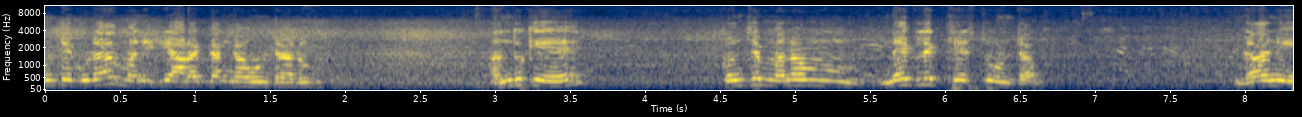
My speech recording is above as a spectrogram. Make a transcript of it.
ఉంటే కూడా మనిషి ఆరోగ్యంగా ఉంటారు అందుకే కొంచెం మనం నెగ్లెక్ట్ చేస్తూ ఉంటాం. కానీ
